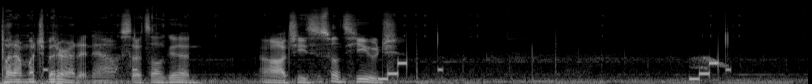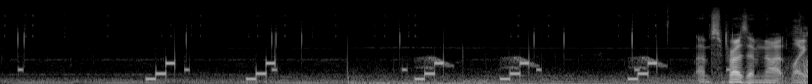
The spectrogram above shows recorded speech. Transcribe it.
But I'm much better at it now, so it's all good. Oh, jeez, this one's huge. I'm surprised I'm not, like,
